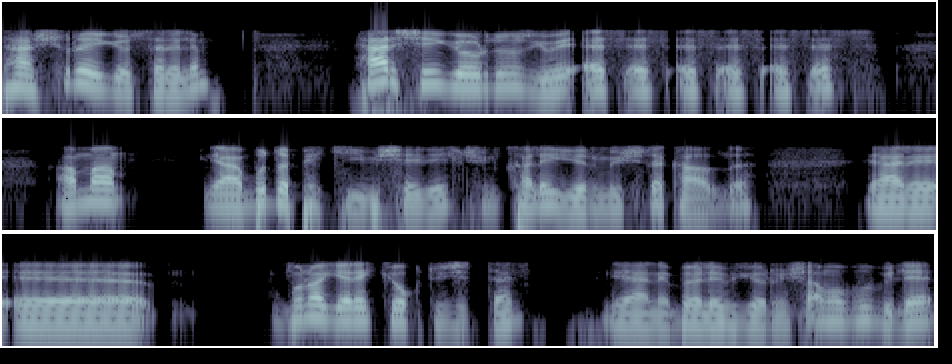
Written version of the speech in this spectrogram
Ha şurayı gösterelim. Her şeyi gördüğünüz gibi S S S S S S. Ama yani bu da pek iyi bir şey değil. Çünkü kale 23'te kaldı. Yani eee, buna gerek yoktu cidden. Yani böyle bir görünüş. Ama bu bile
